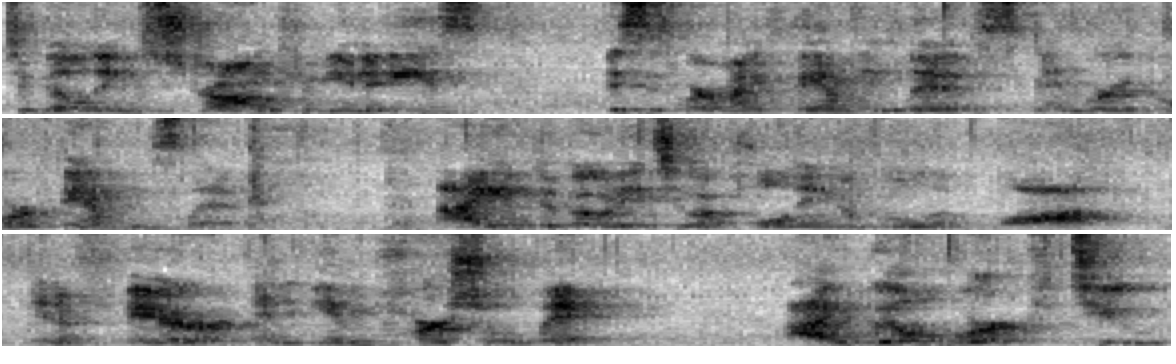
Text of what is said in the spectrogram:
to building strong communities. This is where my family lives and where your families live. I am devoted to upholding the rule of law in a fair and impartial way. I will work to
